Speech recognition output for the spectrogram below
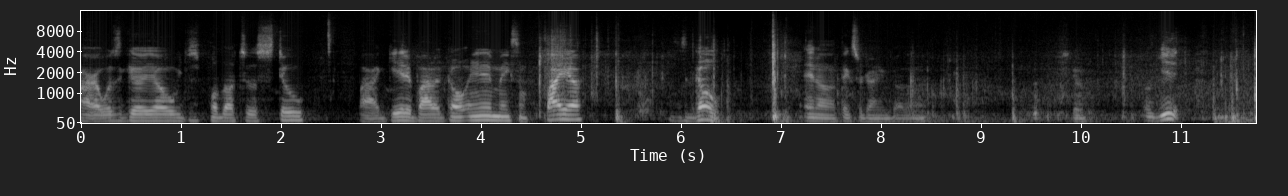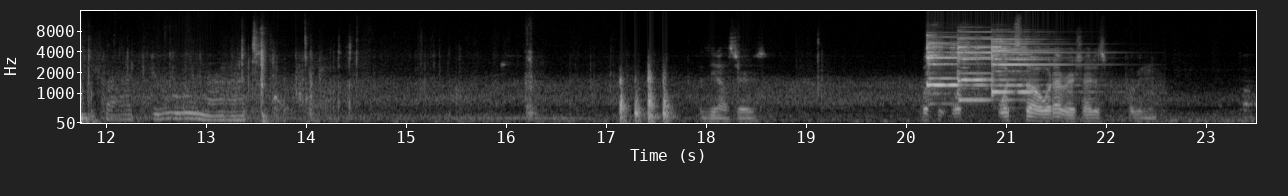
All right, what's good, yo? We just pulled up to the stew. I get it, about to go in, make some fire. Let's go. And uh, thanks for joining, brother. Let's go. Oh, get it. I do not. Is he downstairs? What's, the, what's, what's the whatever? Should I just fucking. What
